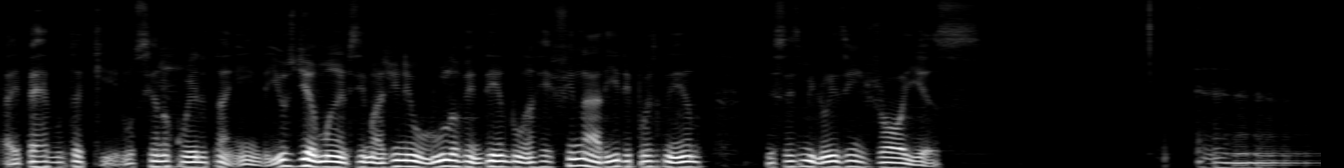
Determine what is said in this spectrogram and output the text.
Aí pergunta aqui, Luciano Coelho tá ainda. E os diamantes? Imaginem o Lula vendendo uma refinaria e depois ganhando 16 milhões em joias. É...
